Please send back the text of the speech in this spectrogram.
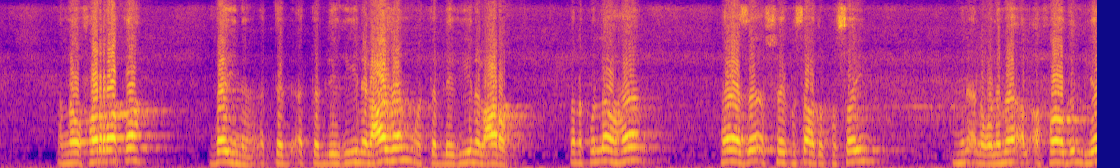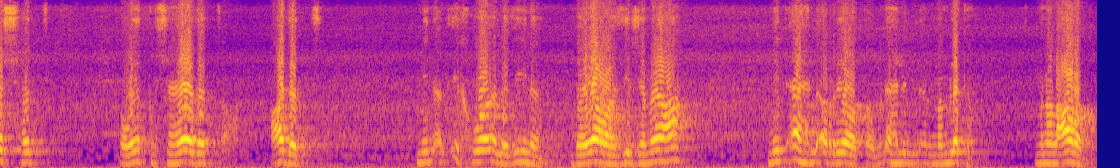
أنه فرق بين التبليغيين العجم والتبليغيين العرب. فنقول له هذا الشيخ سعد الحسين من العلماء الأفاضل يشهد وينقل شهادة عدد من الإخوة الذين بايعوا هذه الجماعة من أهل الرياض أو من أهل المملكة من العرب.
